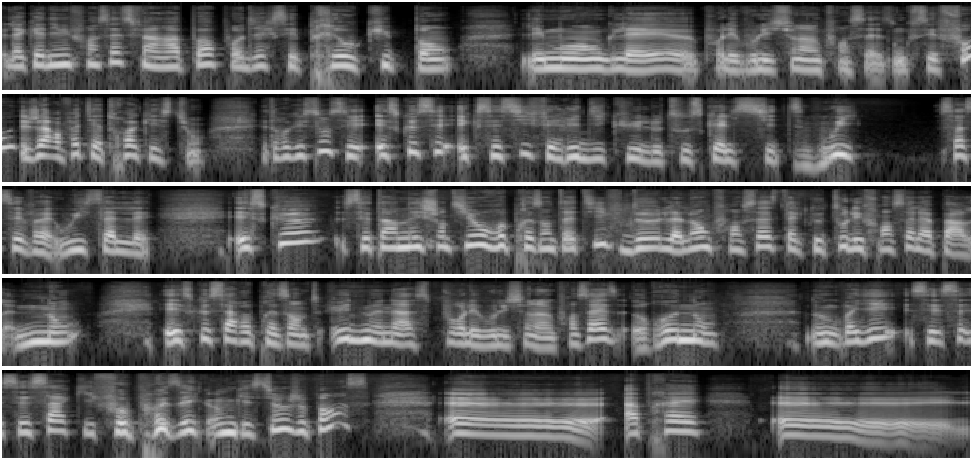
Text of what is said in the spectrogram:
l'Académie française fait un rapport pour dire que c'est préoccupant, les mots anglais, euh, pour l'évolution de la langue française. Donc c'est faux. Déjà, en fait, il y a trois questions. Les trois questions, c'est est-ce que c'est excessif et ridicule tout ce qu'elle cite? Mhm. Oui. Ça, c'est vrai, oui, ça l'est. Est-ce que c'est un échantillon représentatif de la langue française telle que tous les Français la parlent? Non. Est-ce que ça représente une menace pour l'évolution de la langue française? Renon. Donc, vous voyez, c'est ça qu'il faut poser comme question, je pense. Euh, après, euh,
